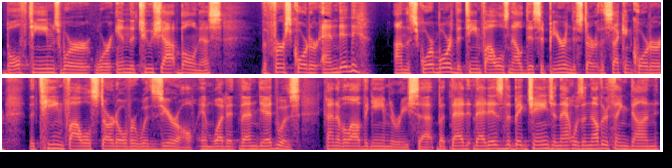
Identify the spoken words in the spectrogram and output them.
Both teams were were in the two shot bonus. The first quarter ended on the scoreboard. The team fouls now disappear, and to start the second quarter, the team fouls start over with zero. And what it then did was kind of allowed the game to reset. But that that is the big change, and that was another thing done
